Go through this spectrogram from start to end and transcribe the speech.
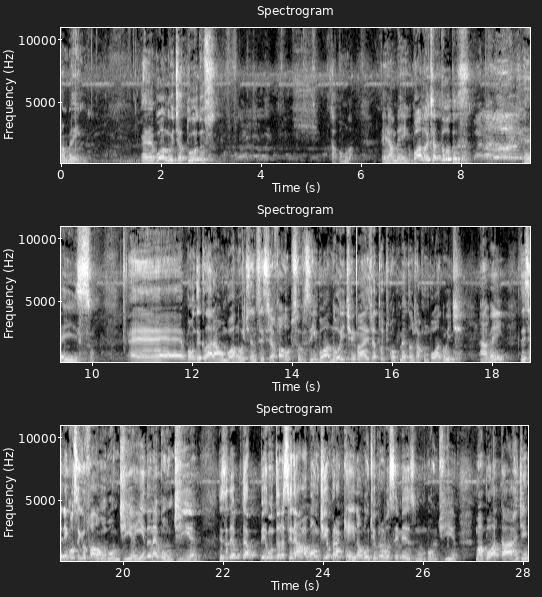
Amém. É, boa noite a todos. Tá, vamos lá. É, amém. Boa noite a todos. Boa noite. É isso. É bom declarar uma boa noite, né? Não sei se já falou pro seu vizinho boa noite, mas já tô te cumprimentando já com boa noite. Amém? Você nem conseguiu falar um bom dia ainda, né? Bom dia. Você deve estar perguntando assim, né? Ah, mas bom dia para quem? Não, bom dia para você mesmo. Um bom dia, uma boa tarde.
